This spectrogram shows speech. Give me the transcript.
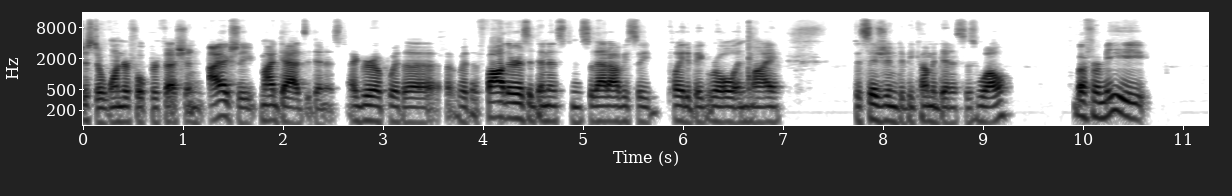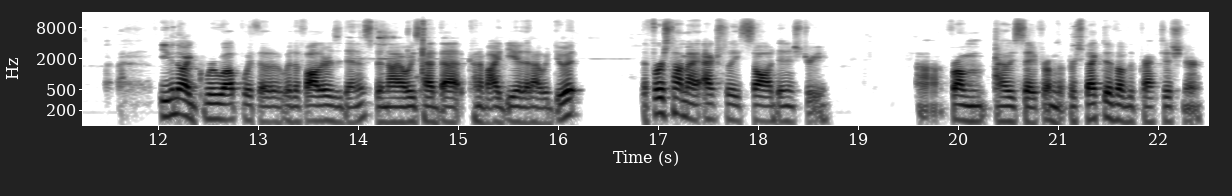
just a wonderful profession. I actually, my dad's a dentist. I grew up with a with a father as a dentist, and so that obviously played a big role in my decision to become a dentist as well. But for me, even though I grew up with a with a father as a dentist, and I always had that kind of idea that I would do it, the first time I actually saw dentistry uh, from I always say from the perspective of the practitioner,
